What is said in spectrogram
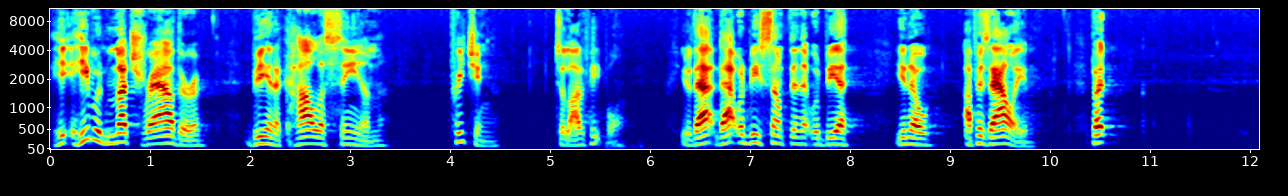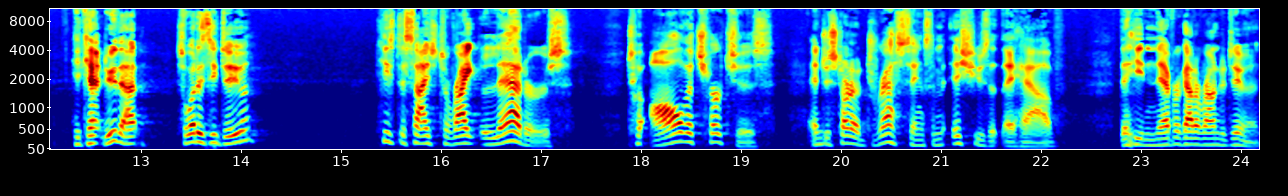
He, he would much rather be in a coliseum preaching to a lot of people. You know, that, that would be something that would be a, you know, up his alley. But he can't do that. So what does he do? He decides to write letters to all the churches and just start addressing some issues that they have that he never got around to doing.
